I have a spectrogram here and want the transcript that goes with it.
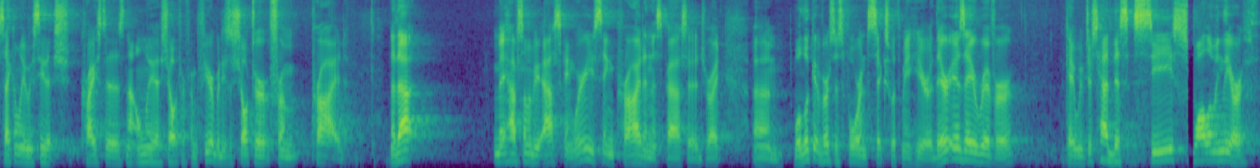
Secondly, we see that Christ is not only a shelter from fear, but he's a shelter from pride. Now, that may have some of you asking, where are you seeing pride in this passage, right? Um, well, look at verses 4 and 6 with me here. There is a river, okay, we've just had this sea swallowing the earth,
